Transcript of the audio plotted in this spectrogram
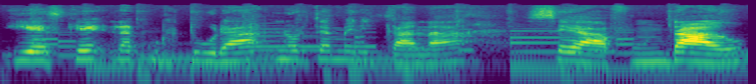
y es que la cultura norteamericana se ha fundado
